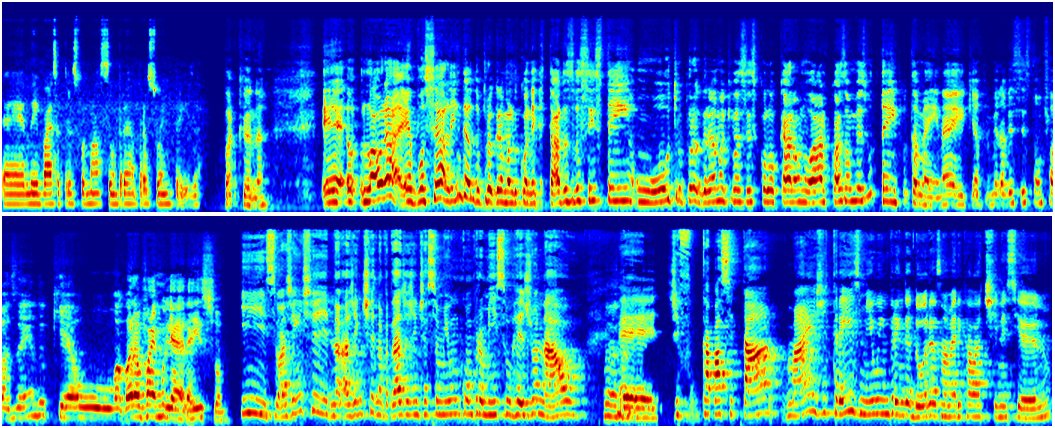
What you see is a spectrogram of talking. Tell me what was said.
é, levar essa transformação para a sua empresa. Bacana. É, Laura, é, você além do programa do Conectadas, vocês têm um outro programa que vocês colocaram no ar quase ao mesmo tempo também, né? E que é a primeira vez que vocês estão fazendo, que é o Agora Vai Mulher, é isso? Isso. A gente, a gente na verdade, a gente assumiu um compromisso regional uhum. é, de capacitar mais de 3 mil empreendedoras na América Latina esse ano.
